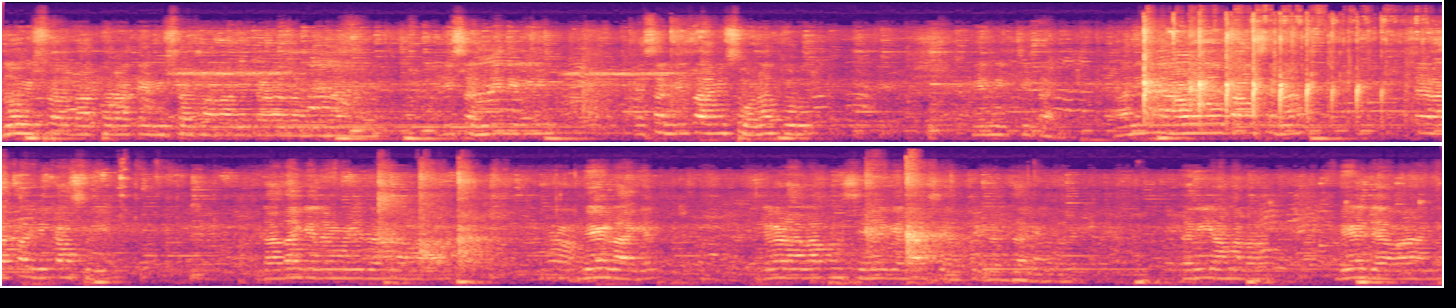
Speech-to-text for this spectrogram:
जो विश्वास दाखवला ते विश्वासाला आम्ही त्याला लावलेला आहे. जी संधी दिली त्या संधीचं आम्ही सोनं करू हे निश्चित आहे. आणि हळूहळू का असे ना शहराचा विकास होईल. दादा गेल्यामुळे जरा आम्हाला वेळ लागेल. वेळ आला पण सिंह गेला अशी आमची गत झालेली तरी आम्हाला वेळ द्यावा आणि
